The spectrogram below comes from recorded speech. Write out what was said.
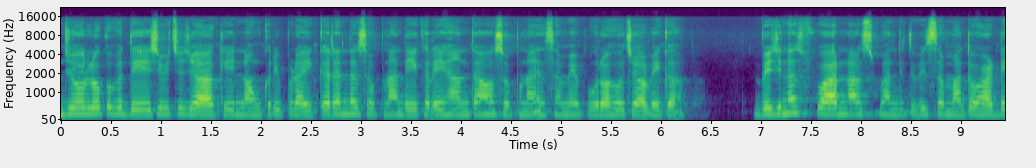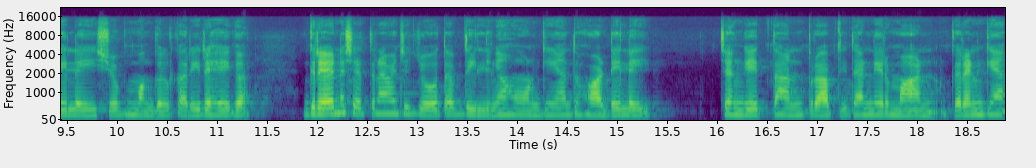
ਜੋ ਲੋਕ ਵਿਦੇਸ਼ ਵਿੱਚ ਜਾ ਕੇ ਨੌਕਰੀ ਪੜ੍ਹਾਈ ਕਰਨ ਦਾ ਸੁਪਨਾ ਦੇਖ ਰਹੇ ਹਨ, ਤਾਂ ਉਹ ਸੁਪਨਾ ਇਸ ਸਮੇਂ ਪੂਰਾ ਹੋ ਜਾਵੇਗਾ। ਬਿਜ਼ਨਸ ਵਪਾਰ ਨਾਲ ਸੰਬੰਧਿਤ ਵੀ ਸਮਾਂ ਤੁਹਾਡੇ ਲਈ ਸ਼ੁਭ ਮੰਗਲਕਾਰੀ ਰਹੇਗਾ। ਗ੍ਰਹਿ ਨਛੱਤਰਾਂ ਵਿੱਚ ਜੋ ਤਬਦੀਲੀਆਂ ਹੋਣਗੀਆਂ, ਤੁਹਾਡੇ ਲਈ ਚੰਗੇ ਧਨ ਪ੍ਰਾਪਤੀ ਦਾ ਨਿਰਮਾਣ ਕਰਨਗੀਆਂ।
